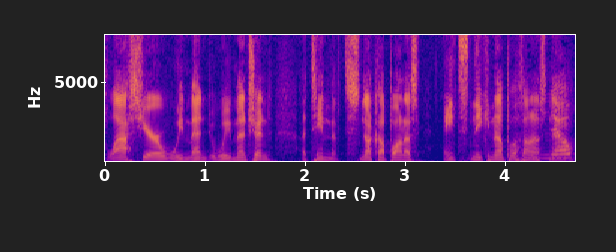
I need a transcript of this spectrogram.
last year we meant we mentioned a team that snuck up on us ain't sneaking up on us now.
